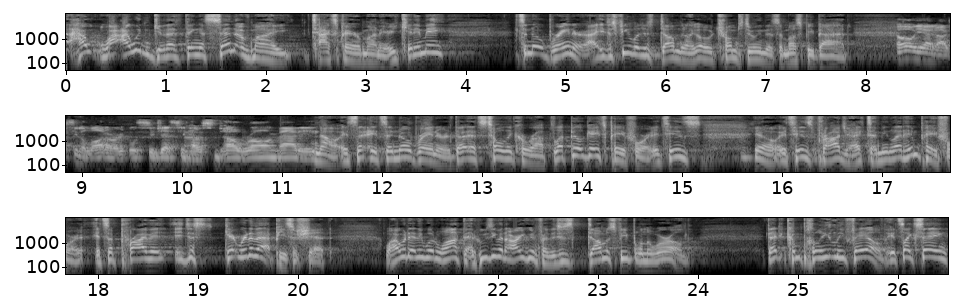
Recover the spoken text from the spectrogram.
how? Why, I wouldn't give that thing a cent of my taxpayer money. Are you kidding me? It's a no brainer. I just people are just dumb. They're like, oh, Trump's doing this. It must be bad. Oh yeah, no, I've seen a lot of articles suggesting how how wrong that is. No, it's a, it's a no brainer. That's totally corrupt. Let Bill Gates pay for it. It's his, you know, it's his project. I mean, let him pay for it. It's a private. It just get rid of that piece of shit. Why would anyone want that? Who's even arguing for that? Just dumbest people in the world. That completely failed. It's like saying,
